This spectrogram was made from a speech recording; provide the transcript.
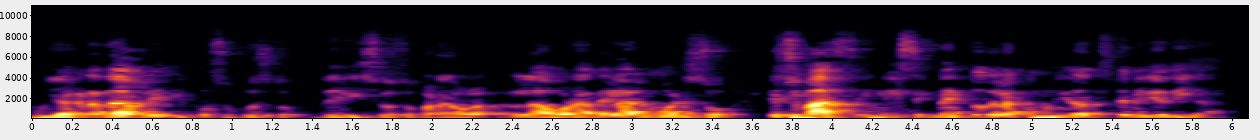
muy agradable y por supuesto delicioso para la hora del almuerzo. Eso y más en el segmento de la comunidad de este mediodía.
